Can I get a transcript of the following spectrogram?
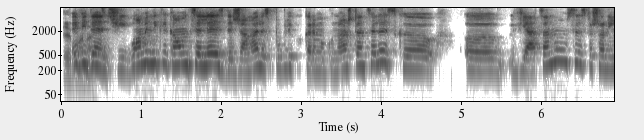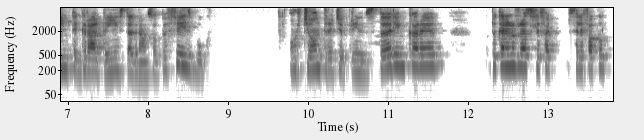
emanați. Evident, și oamenii cred că au înțeles deja, mai ales publicul care mă cunoaște, a înțeles că uh, viața nu se desfășoară integral pe Instagram sau pe Facebook. Orice om trece prin stări în care, pe care nu vrea să le, fac, să le facă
